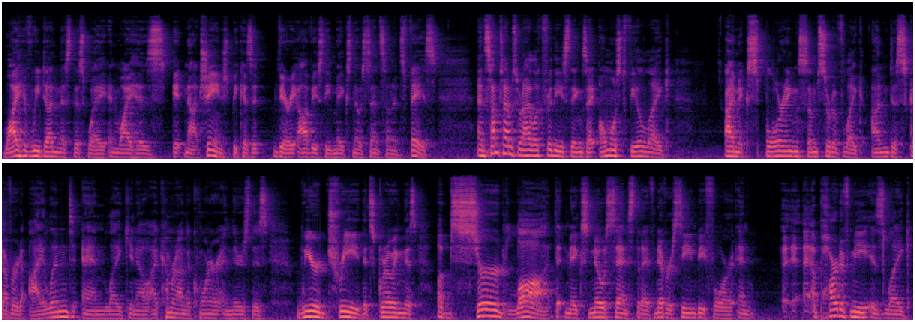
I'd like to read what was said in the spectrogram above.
Why have we done this this way? And why has it not changed? Because it very obviously makes no sense on its face. And sometimes when I look for these things, I almost feel like I'm exploring some sort of like undiscovered island and like, you know, I come around the corner and there's this weird tree that's growing this absurd law that makes no sense that I've never seen before and a- part of me is like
